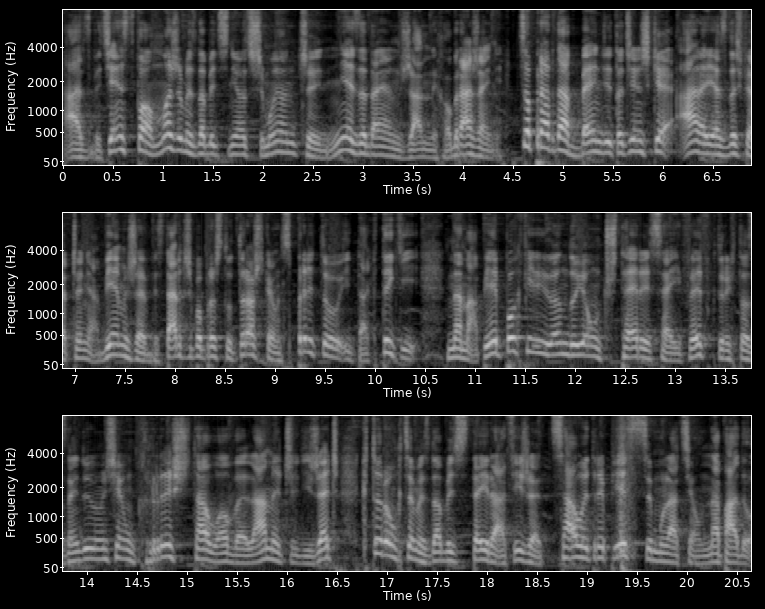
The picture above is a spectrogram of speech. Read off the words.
a zwycięstwo możemy zdobyć nie otrzymując czy nie zadając żadnych obrażeń. Co prawda będzie to ciężkie, ale ja z doświadczenia wiem, że wystarczy po prostu troszkę sprytu i taktyki. Na mapie po chwili lądują cztery sejfy, w których to znajdują się kryształowe lamy, czyli rzecz, którą chcemy zdobyć z tej racji, że cały tryb jest symulacją napadu.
